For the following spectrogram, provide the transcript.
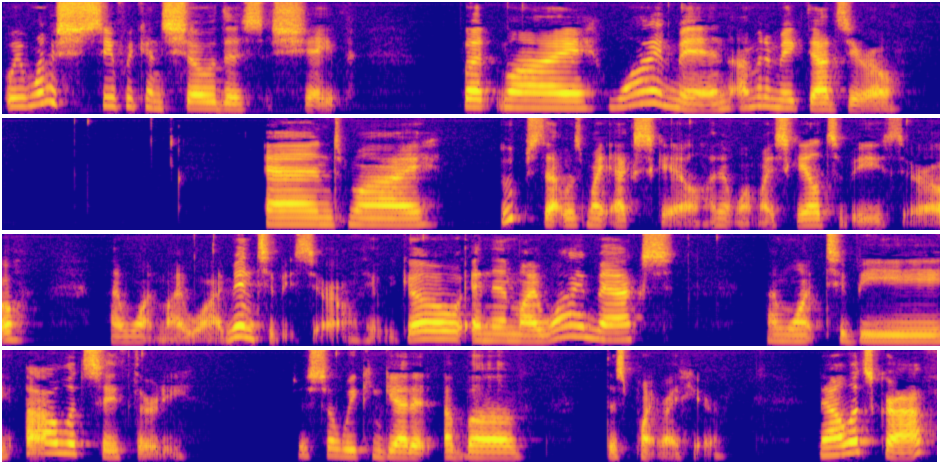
we want to see if we can show this shape. But my y min, I'm going to make that 0. And my, oops, that was my x scale. I don't want my scale to be 0. I want my y min to be 0. Here we go. And then my y max, I want to be, oh, let's say 30, just so we can get it above this point right here. Now let's graph.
